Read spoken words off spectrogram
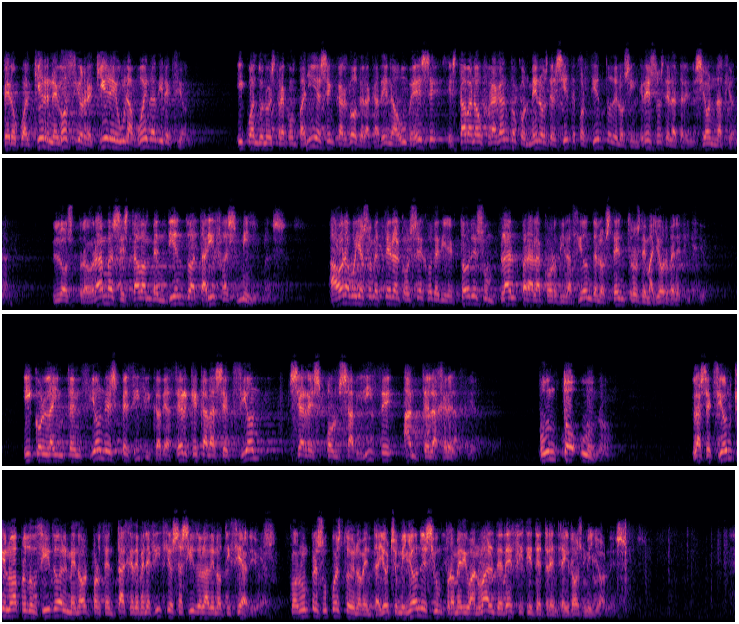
Pero cualquier negocio requiere una buena dirección. Y cuando nuestra compañía se encargó de la cadena VS, estaba naufragando con menos del 7% de los ingresos de la televisión nacional. Los programas se estaban vendiendo a tarifas mínimas. Ahora voy a someter al Consejo de Directores un plan para la coordinación de los centros de mayor beneficio. Y con la intención específica de hacer que cada sección se responsabilice ante la gerencia. Punto uno. La sección que no ha producido el menor porcentaje de beneficios ha sido la de noticiarios, con un presupuesto de 98 millones y un promedio anual de déficit de 32 millones.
